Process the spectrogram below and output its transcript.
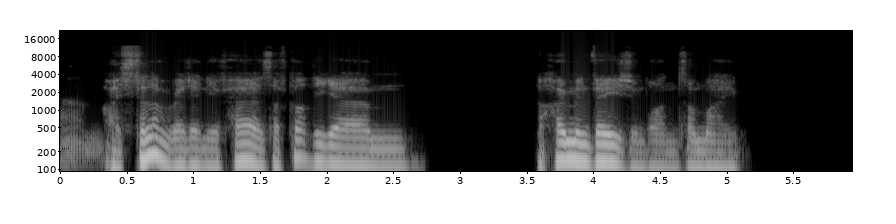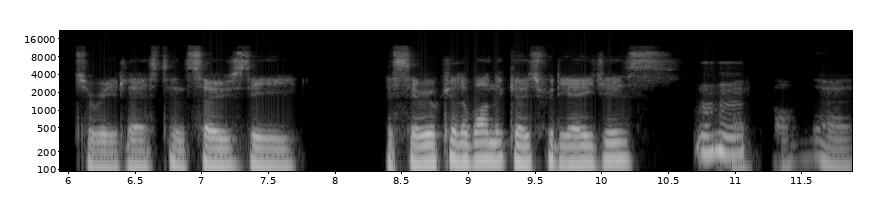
Um, I still haven't read any of hers. I've got the um the home invasion ones on my to read list, and so's the the serial killer one that goes through the ages. hmm got uh,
